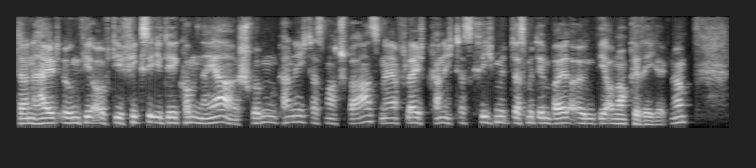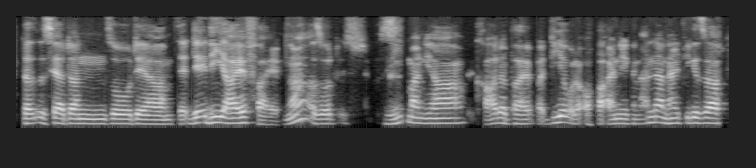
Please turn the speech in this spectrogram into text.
dann halt irgendwie auf die fixe Idee kommen, naja, schwimmen kann ich, das macht Spaß, naja, vielleicht kann ich das, kriege ich mit, das mit dem Ball irgendwie auch noch geregelt, ne? Das ist ja dann so der, der, der Idealfall, ne? Also das sieht man ja gerade bei, bei dir oder auch bei einigen anderen halt, wie gesagt,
